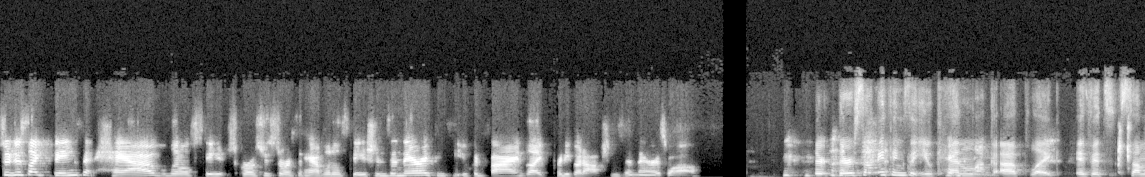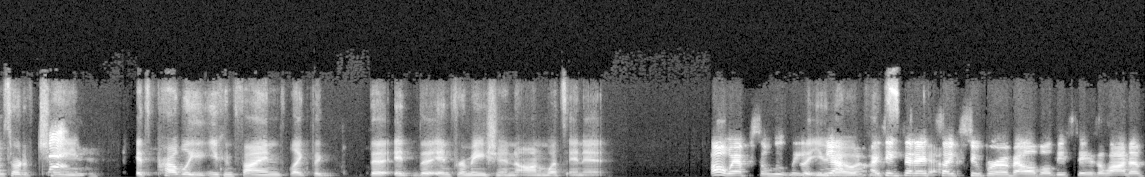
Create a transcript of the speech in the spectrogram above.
So just like things that have little state grocery stores that have little stations in there, I think that you can find like pretty good options in there as well. there, are so many things that you can look up like if it's some sort of chain it's probably you can find like the the it, the information on what's in it Oh, absolutely. That you yeah. know I think that it's yeah. like super available these days. A lot of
